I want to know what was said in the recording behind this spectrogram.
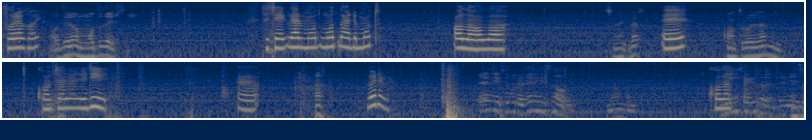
sonra koy. O diyor modu değiştir. Seçenekler mod mod nerede mod? Allah Allah. Sinekler E kontroller mi? kontrollerde değil. Ee, Heh. böyle mi? En iyisi bu dedi, en iyisini aldım. Kolay. 28 lira. Neyse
